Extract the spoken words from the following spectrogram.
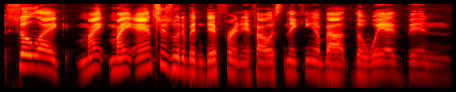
so like my my answers would have been different if I was thinking about the way I've been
